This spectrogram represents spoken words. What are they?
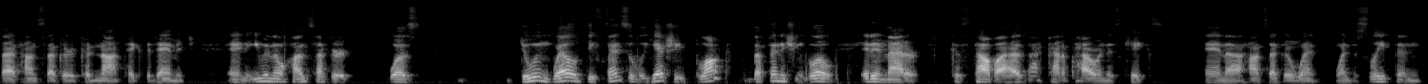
that Hunsucker could not take the damage. And even though Hunsucker was doing well defensively, he actually blocked the finishing blow. It didn't matter because Tafa has that kind of power in his kicks. And uh, went went to sleep and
